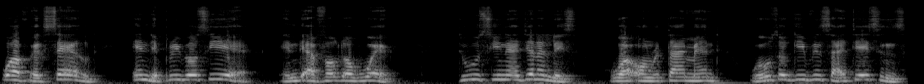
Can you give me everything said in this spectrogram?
who have excelled in the previous year in their field of work. Two senior journalists who are on retirement were also given citations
